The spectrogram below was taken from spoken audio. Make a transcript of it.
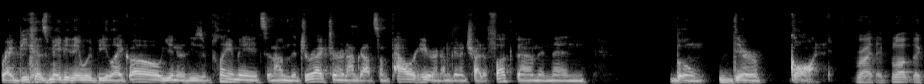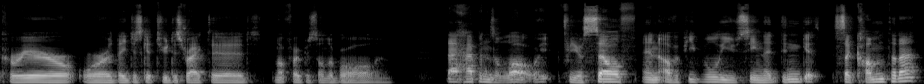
Right. Because maybe they would be like, oh, you know, these are playmates and I'm the director and I've got some power here and I'm going to try to fuck them. And then boom, they're gone right they blow up their career or they just get too distracted not focused on the ball and that happens a lot. For yourself and other people you've seen that didn't get succumb to that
